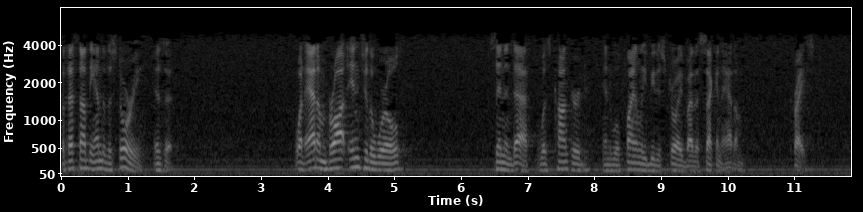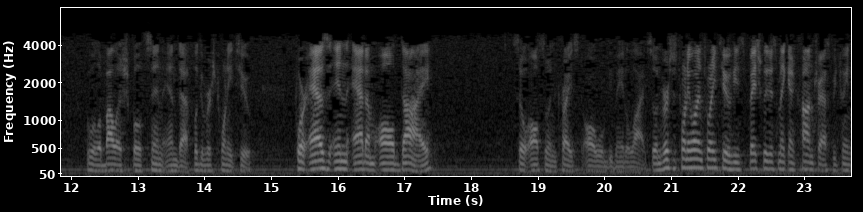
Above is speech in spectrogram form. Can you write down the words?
But that's not the end of the story, is it? What Adam brought into the world, sin and death, was conquered and will finally be destroyed by the second Adam, Christ, who will abolish both sin and death. Look at verse 22. For as in Adam all die, so also in Christ all will be made alive. So in verses 21 and 22, he's basically just making a contrast between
